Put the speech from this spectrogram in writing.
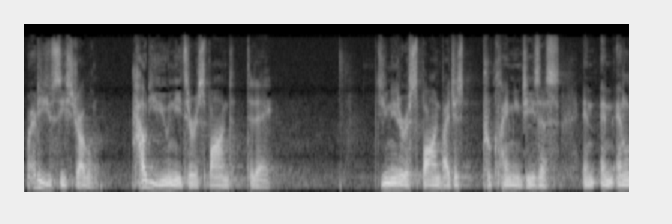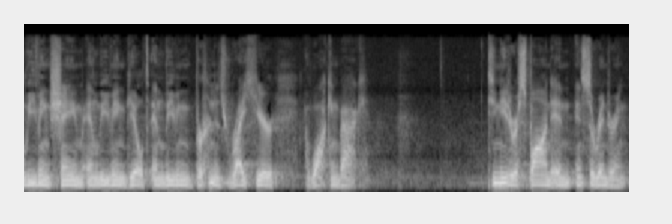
where do you see struggle? How do you need to respond today? Do you need to respond by just proclaiming Jesus and, and, and leaving shame and leaving guilt and leaving burdens right here and walking back? Do you need to respond in, in surrendering?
